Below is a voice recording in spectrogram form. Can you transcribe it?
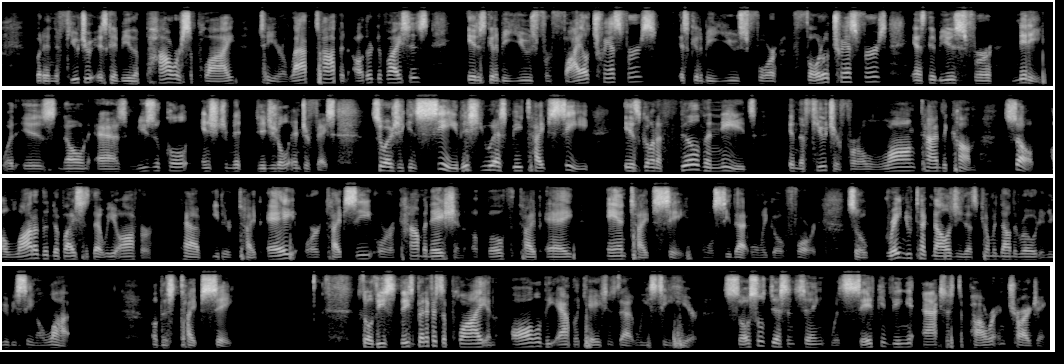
but in the future is going to be the power supply to your laptop and other devices. It is going to be used for file transfers. It's going to be used for photo transfers, and it's going to be used for MIDI, what is known as musical instrument digital interface. So as you can see, this USB Type-C is going to fill the needs in the future for a long time to come. So a lot of the devices that we offer have either type A or type C or a combination of both type A and type C. And we'll see that when we go forward. So great new technology that's coming down the road and you're gonna be seeing a lot of this type C. So these, these benefits apply in all of the applications that we see here. Social distancing with safe, convenient access to power and charging.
